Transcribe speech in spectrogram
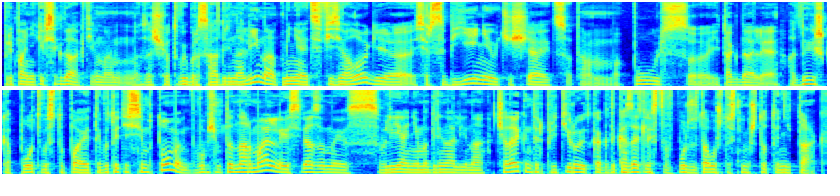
При панике всегда активно за счет выброса адреналина меняется физиология, сердцебиение учащается, там, пульс и так далее. Одышка, пот выступает. И вот эти симптомы, в общем-то, нормальные, связанные с влиянием адреналина. Человек интерпретирует как доказательство в пользу того, что с ним что-то не так.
